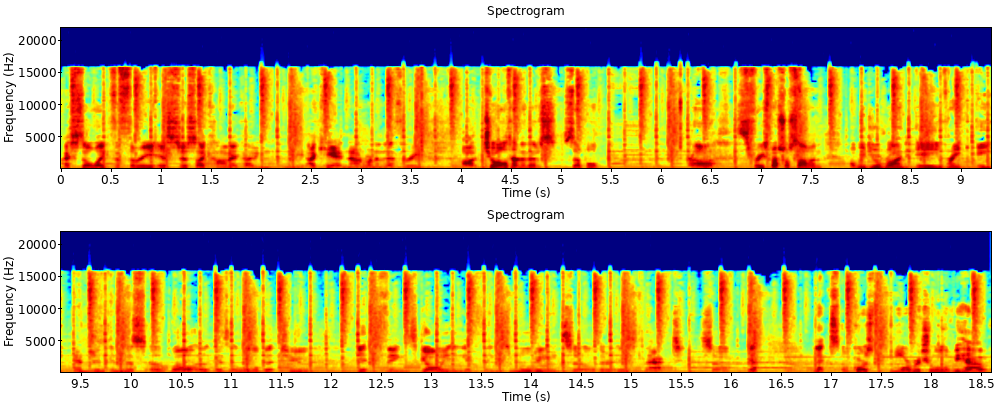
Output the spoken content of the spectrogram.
I still like the three. It's just iconic. I I can't not run in that three. Uh, two alternatives, simple. Uh, it's free special summon. Uh, we do run a rank 8 engine in this as well as a little bit to get things going and get things moving. So there is that. So yeah. Next, of course, more ritual. We have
